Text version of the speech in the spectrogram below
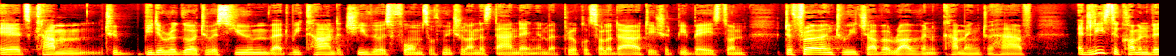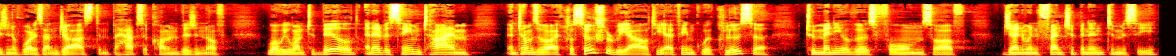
it's come to be de rigueur to assume that we can't achieve those forms of mutual understanding and that political solidarity should be based on deferring to each other rather than coming to have at least a common vision of what is unjust and perhaps a common vision of what we want to build. And at the same time, in terms of our actual social reality, I think we're closer to many of those forms of genuine friendship and intimacy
